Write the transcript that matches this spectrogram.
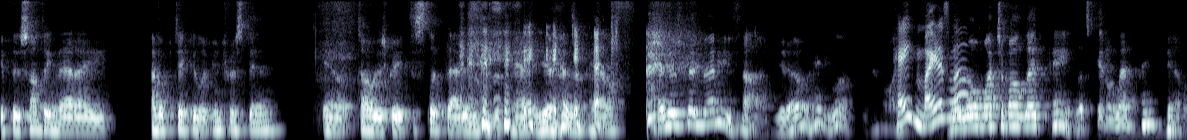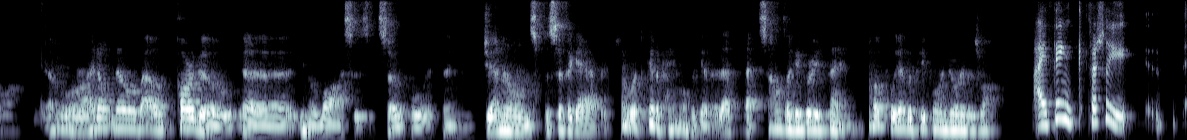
if there's something that I have a particular interest in, you know, it's always great to slip that into the panel as a panel. And there's been many times, you know, hey, look, you know, hey, I might as well. know much about lead paint. Let's get a lead paint panel you know, or I don't know about cargo, uh, you know, losses and so forth, and general and specific average. Let's get a panel together. That that sounds like a great thing. Hopefully, other people enjoy it as well. I think, especially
